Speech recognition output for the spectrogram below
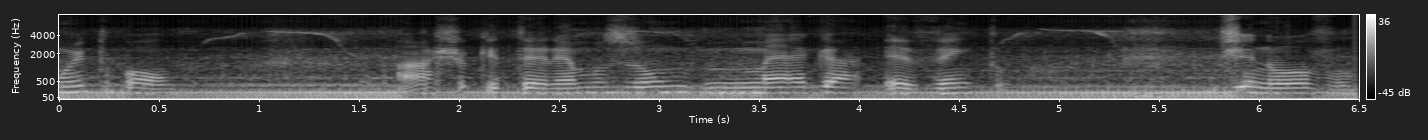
Muito bom. acho que teremos um mega evento de novo.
